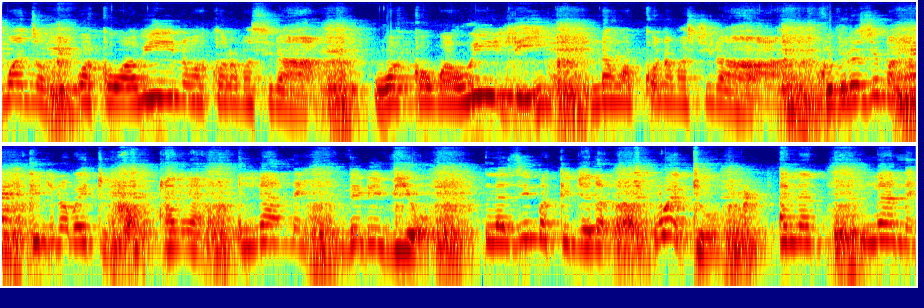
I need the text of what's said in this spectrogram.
mwanzo wako wawili na wako na masilaha. Wako wawili na wako na masilaha. Kwa hivyo lazima kijana wetu ang'ang'ane vilivyo. Lazima kijana wetu ang'ang'ane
